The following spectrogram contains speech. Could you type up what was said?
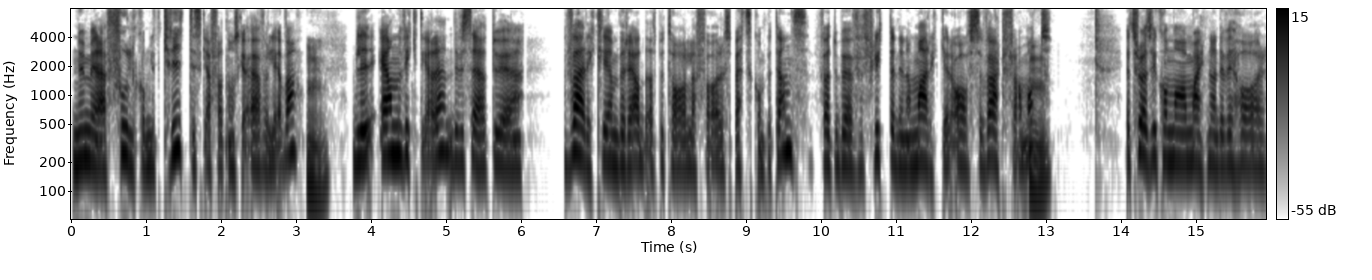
numera fullkomligt kritiska för att de ska överleva Mm. blir än viktigare. Det vill säga att du är verkligen beredd att betala för spetskompetens för att du behöver förflytta dina marker avsevärt framåt. Mm. Jag tror att vi kommer att ha en marknad där vi har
